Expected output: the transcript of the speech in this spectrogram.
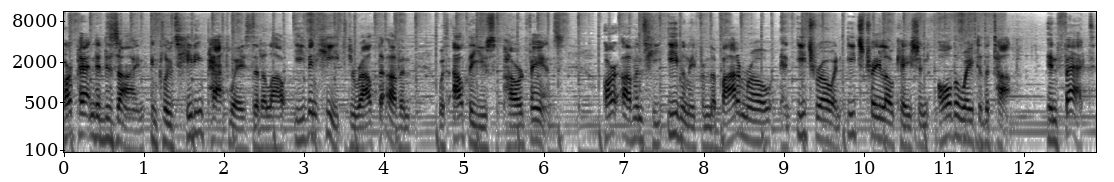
Our patented design includes heating pathways that allow even heat throughout the oven without the use of powered fans. Our ovens heat evenly from the bottom row and each row and each tray location all the way to the top. In fact,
